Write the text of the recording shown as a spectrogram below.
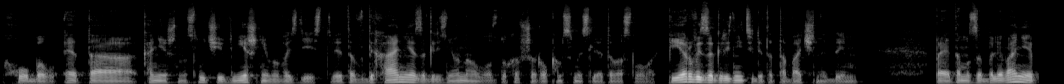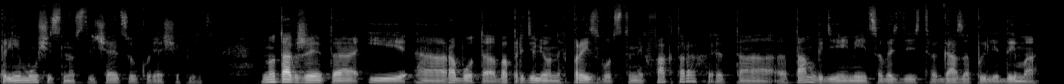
Хоббл – это, конечно, случаи внешнего воздействия. Это вдыхание загрязненного воздуха в широком смысле этого слова. Первый загрязнитель – это табачный дым. Поэтому заболевание преимущественно встречается у курящих лиц. Но также это и а, работа в определенных производственных факторах. Это там, где имеется воздействие газа, пыли, дыма а,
